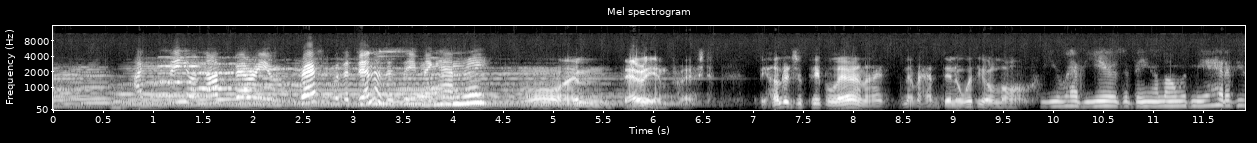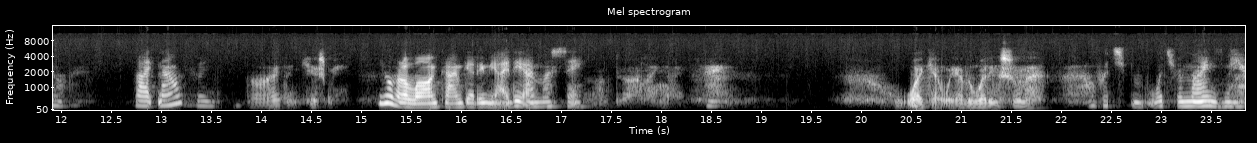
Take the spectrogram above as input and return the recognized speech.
I can see you're not very impressed with the dinner this evening, Henry. Oh, I'm very impressed. There'll be hundreds of people there, and I've never had dinner with you alone. You have years of being alone with me ahead of you. Right now, for instance. All right, then kiss me. You were a long time getting the idea, I must say. Oh, darling. Why can't we have the wedding sooner? Oh, which, which reminds me,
